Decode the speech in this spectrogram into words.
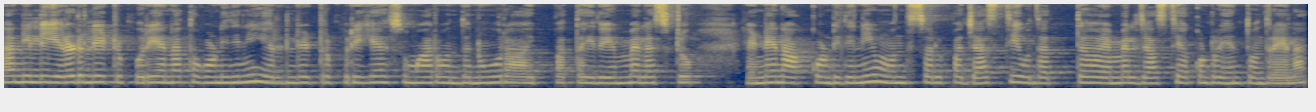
ನಾನಿಲ್ಲಿ ಎರಡು ಲೀಟ್ರ್ ಪುರಿಯನ್ನು ತೊಗೊಂಡಿದ್ದೀನಿ. ಎರಡು ಲೀಟ್ರ್ ಪುರಿಗೆ ಸುಮಾರು ಒಂದು ನೂರ ಇಪ್ಪತ್ತೈದು ಎಂ ಎಲ್ ಅಷ್ಟು ಎಣ್ಣೆನ ಹಾಕ್ಕೊಂಡಿದ್ದೀನಿ. ಒಂದು ಸ್ವಲ್ಪ ಜಾಸ್ತಿ, ಒಂದು ಹತ್ತು ಎಂ ಎಲ್ ಜಾಸ್ತಿ ಹಾಕ್ಕೊಂಡ್ರೆ ಏನು ತೊಂದರೆ ಇಲ್ಲ.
